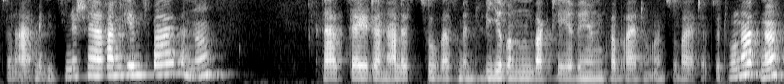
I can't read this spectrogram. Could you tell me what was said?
so eine Art medizinische Herangehensweise. Ne? Da zählt dann alles zu, was mit Viren, Bakterien, Verbreitung und so weiter zu tun hat. Ne?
